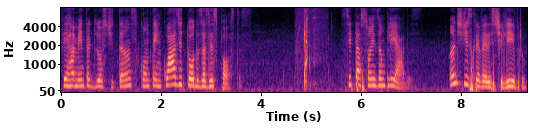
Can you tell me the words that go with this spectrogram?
Ferramenta dos Titãs contém quase todas as respostas. Citações ampliadas. Antes de escrever este livro,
